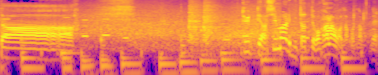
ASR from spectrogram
た。と言って足回り見たって分からんわなこんなのね。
